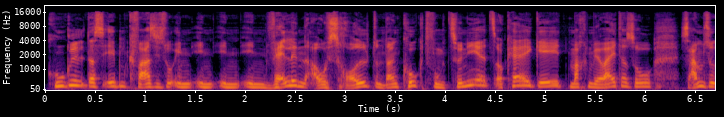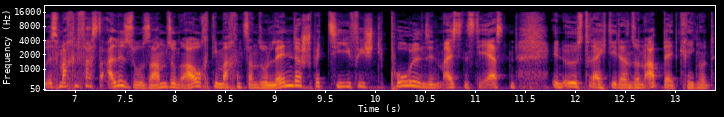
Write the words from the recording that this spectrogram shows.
Google das eben quasi so in, in, in, in Wellen ausrollt und dann guckt, funktioniert's, okay, geht, machen wir weiter so. Samsung, es machen fast alle so, Samsung auch, die machen es dann so länderspezifisch. Die Polen sind meistens die ersten in Österreich, die dann so ein Update kriegen. Und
